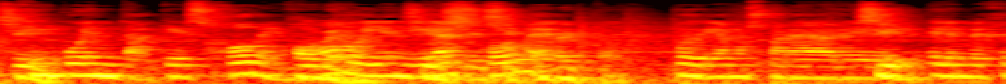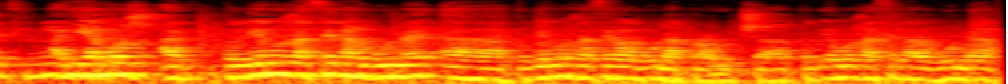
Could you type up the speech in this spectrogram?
50, que es joven, hoy en día es joven. podríamos parar el, envejecimiento. Haríamos, podríamos hacer alguna, uh, podríamos hacer alguna approach, uh, podríamos hacer alguna,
